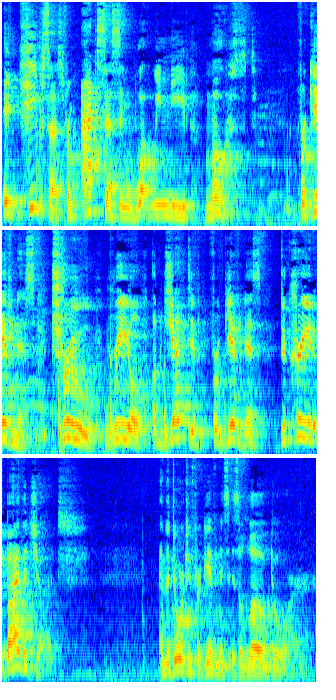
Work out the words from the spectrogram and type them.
It keeps us from accessing what we need most forgiveness, true, real, objective forgiveness decreed by the judge. And the door to forgiveness is a low door.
